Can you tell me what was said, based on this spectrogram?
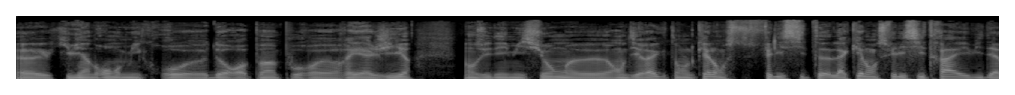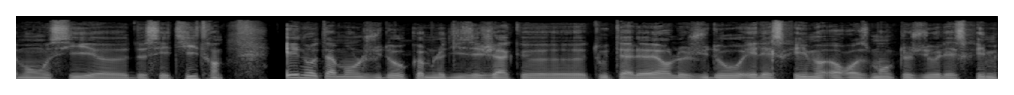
qui viendront au micro d'Europe 1 pour réagir dans une émission en direct dans lequel on félicite, laquelle on se félicitera évidemment aussi de ces titres, et notamment le judo, comme le disait Jacques tout à l'heure, le judo et l'escrime. Heureusement que le judo et l'escrime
